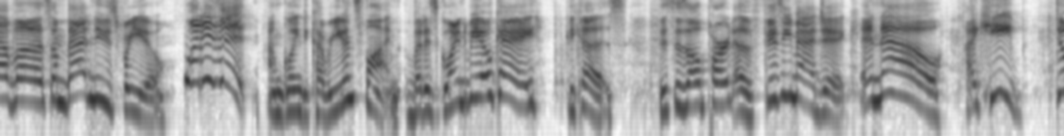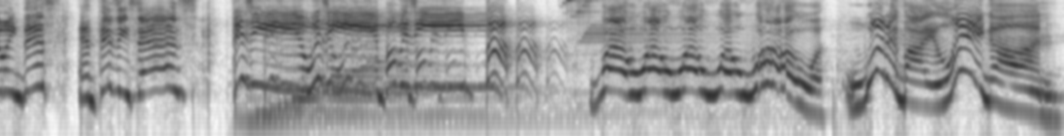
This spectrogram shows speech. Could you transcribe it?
have uh, some bad news for you. What is it? I'm going to cover you in slime, but it's going to be okay because this is all part of Fizzy Magic. And now I keep doing this, and Fizzy says, What am I laying on?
